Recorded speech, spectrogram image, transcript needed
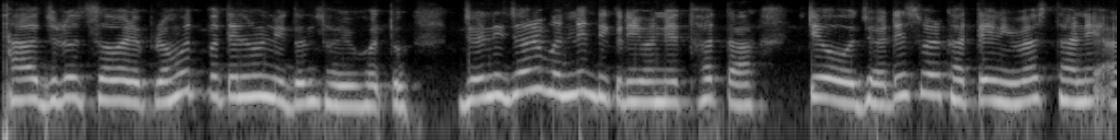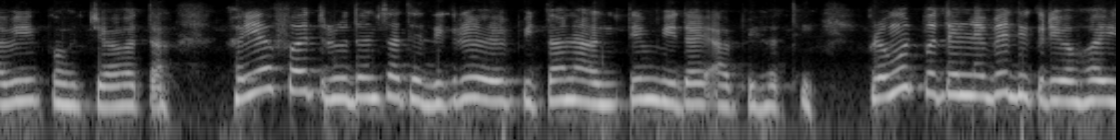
આજ રોજ સવારે પ્રમોદ પટેલનું નિધન થયું હતું. જેની જાણ બંને દીકરીઓને થતા તેઓ જડેશ્વર ખાતે નિવાસસ્થાને આવી પહોંચ્યા હતા. હૈયાફત રુદન સાથે દીકરીઓએ પિતાના અંતિમ વિદાય આપી હતી. પ્રમોદ પટેલને બે દીકરીઓ હોય,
